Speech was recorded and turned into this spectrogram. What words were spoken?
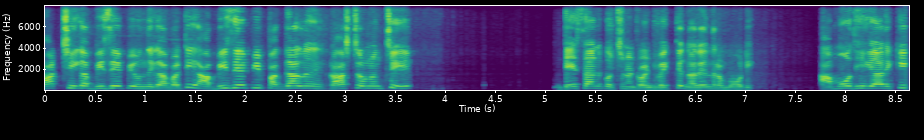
పార్టీగా బీజేపీ ఉంది కాబట్టి ఆ బీజేపీ పగ్గాలని రాష్ట్రం నుంచి దేశానికి వచ్చినటువంటి వ్యక్తి నరేంద్ర మోడీ. ఆ మోదీ గారికి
